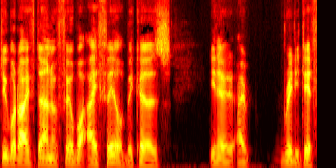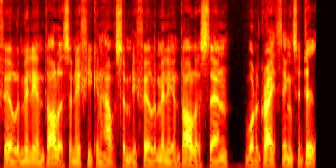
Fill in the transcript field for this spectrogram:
do what I've done and feel what I feel because, you know, I really did feel a million dollars. And if you can help somebody feel a million dollars, then what a great thing to do.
